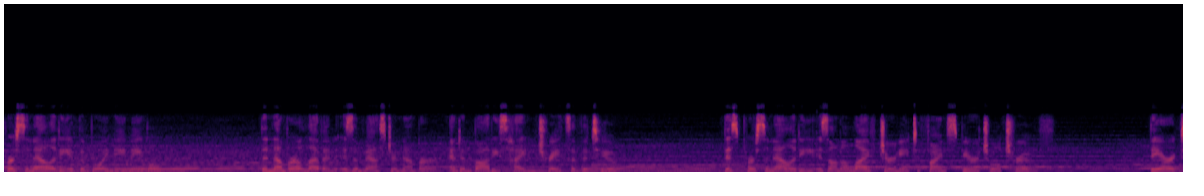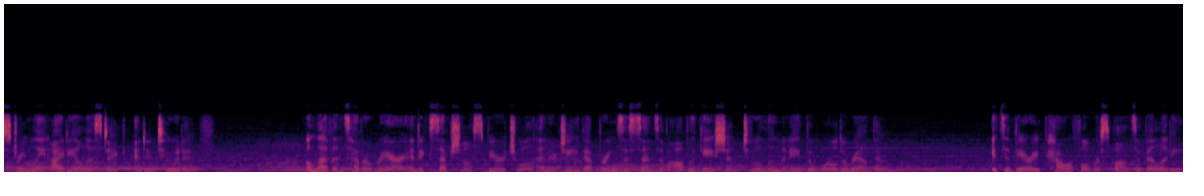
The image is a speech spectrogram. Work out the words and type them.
Personality of the boy named Abel. The number 11 is a master number and embodies heightened traits of the two. This personality is on a life journey to find spiritual truth. They are extremely idealistic and intuitive. 11s have a rare and exceptional spiritual energy that brings a sense of obligation to illuminate the world around them. It's a very powerful responsibility,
